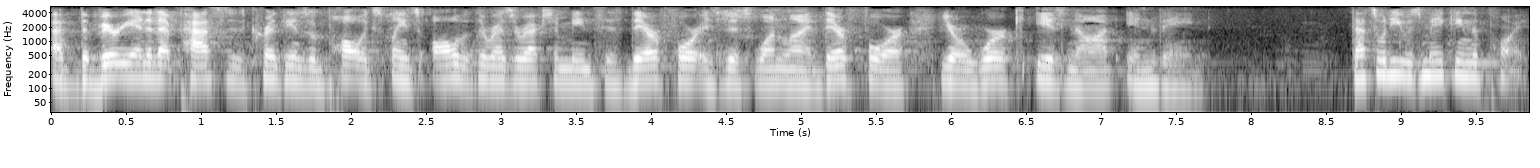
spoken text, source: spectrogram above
at the very end of that passage in Corinthians, when Paul explains all that the resurrection means, his therefore is this one line Therefore, your work is not in vain. That's what he was making the point.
